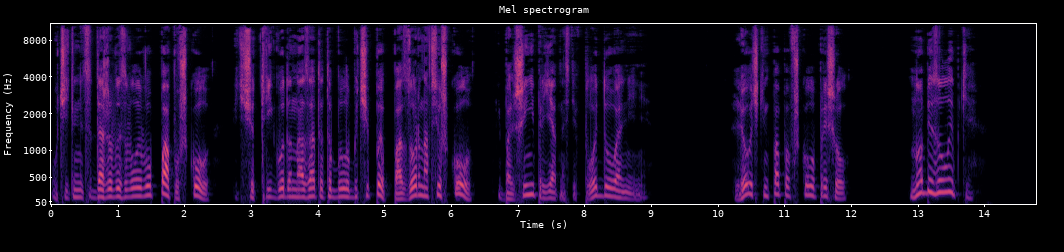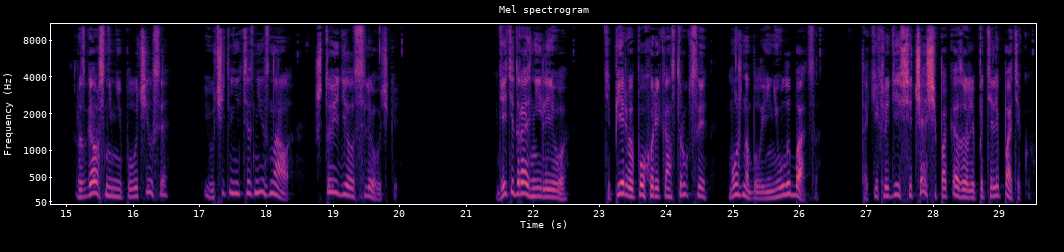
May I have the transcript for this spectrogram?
Учительница даже вызвала его папу в школу, ведь еще три года назад это было бы ЧП, позор на всю школу и большие неприятности, вплоть до увольнения. Левочкин папа в школу пришел, но без улыбки. Разговор с ним не получился, и учительница не знала, что ей делать с Левочкой. Дети дразнили его. Теперь в эпоху реконструкции можно было и не улыбаться. Таких людей все чаще показывали по телепатику.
